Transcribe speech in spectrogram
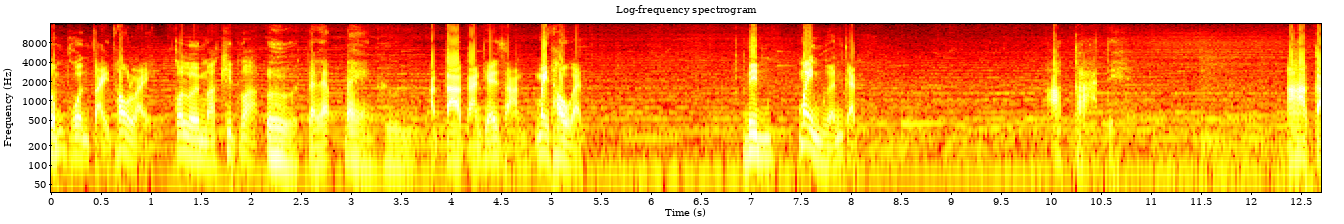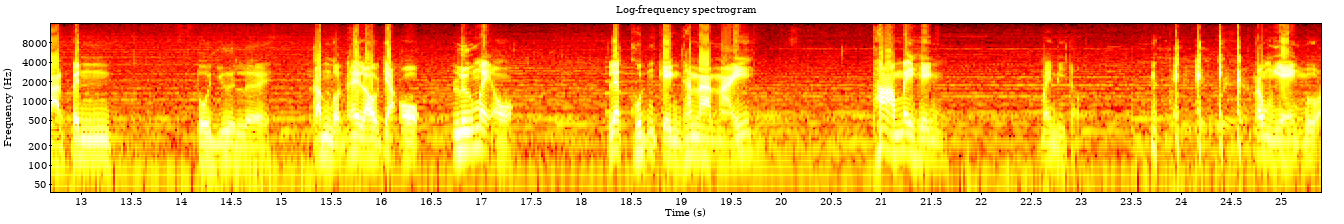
สมควรใส่เท่าไหร่ ก็เลยมาคิดว่า เออ แต่ละแปลงคือ อัตราการใช้สารไม่เท่ากัน ดินไม่เหมือนกัน อากาศดิอากาศเป็นตัวยืนเลยกำหนดให้เราจะออกหรือไม่ออก และคุณเก่งขนาดไหน ถ้าไม่เฮงไม่มีดอก ต้องแยงบัว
